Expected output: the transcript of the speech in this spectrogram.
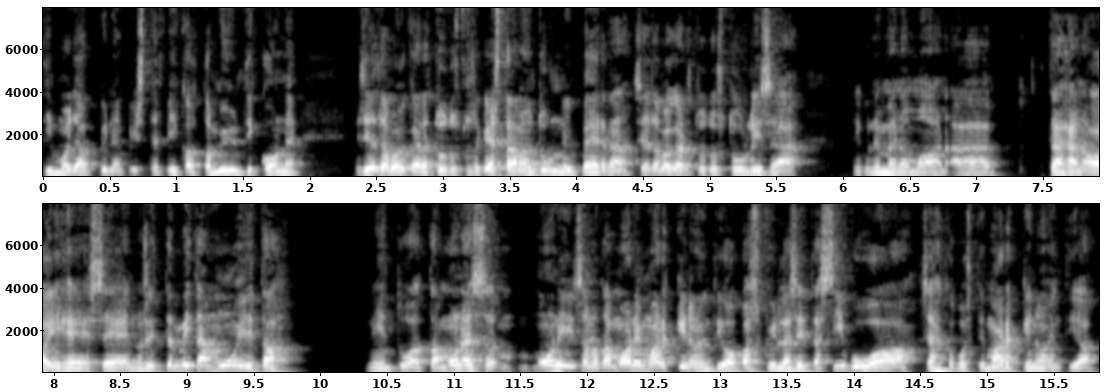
timojappinen.fi kautta myyntikone, ja sieltä voi käydä tutustua, se kestää noin tunnin verran, sieltä voi käydä tutustua lisää niin kuin nimenomaan ää, tähän aiheeseen. No sitten mitä muita, niin tuota, monessa, moni, sanotaan moni markkinointiopas kyllä sitä sivuaa sähköpostimarkkinointia,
